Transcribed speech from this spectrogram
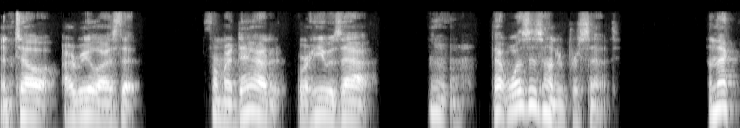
until I realized that for my dad, where he was at, hmm, that was his hundred percent, and that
